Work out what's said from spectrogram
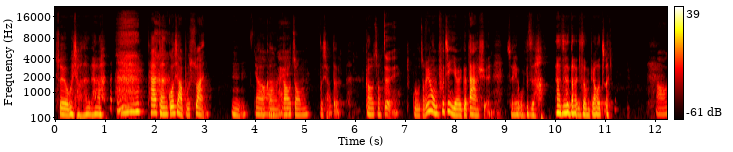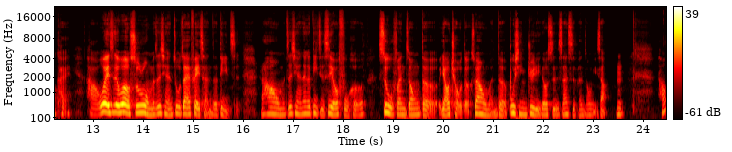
所以我不晓得他 他可能国小不算，嗯，要可能高中、oh, okay. 不晓得高中对国中，因为我们附近也有一个大学，所以我不知道他这到底什么标准。OK，好，我也是，我有输入我们之前住在费城的地址，然后我们之前那个地址是有符合十五分钟的要求的，虽然我们的步行距离都是三十分钟以上，嗯。好，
